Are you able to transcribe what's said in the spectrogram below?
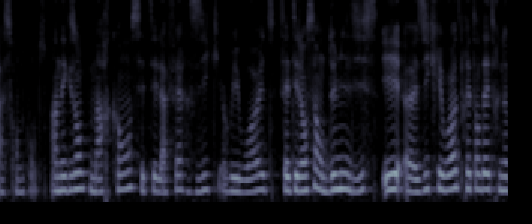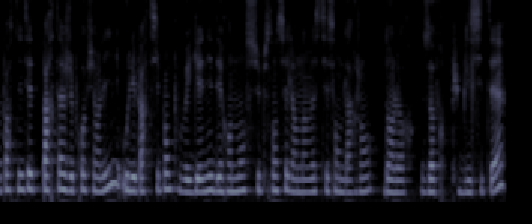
à se rendre compte. Un exemple marquant, c'était l'affaire Zik Rewards. Ça a été lancé en 2010 et euh, Rewards prétendait être une opportunité de partage de profits en ligne où les participants pouvaient gagner des rendements substantiels en investissant de l'argent dans leurs offres publicitaires.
